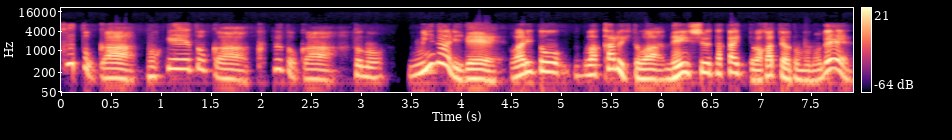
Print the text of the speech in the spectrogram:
服とか、時計とか、靴とか、その、身なりで割と分かる人は年収高いって分かっちゃうと思うので、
